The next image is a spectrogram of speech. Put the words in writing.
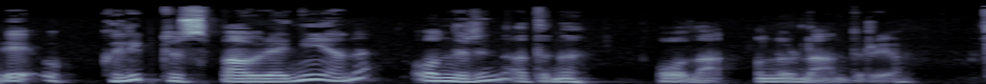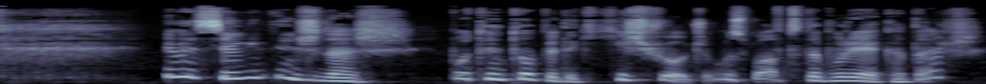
ve Eucalyptus bauerniana onların adını olan, onurlandırıyor. Evet sevgili dinleyiciler, Botanitopya'daki keşif yolcumuz bu hafta da buraya kadar.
